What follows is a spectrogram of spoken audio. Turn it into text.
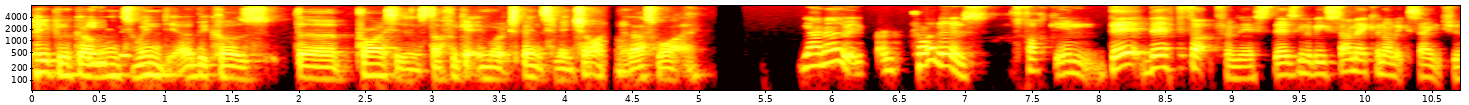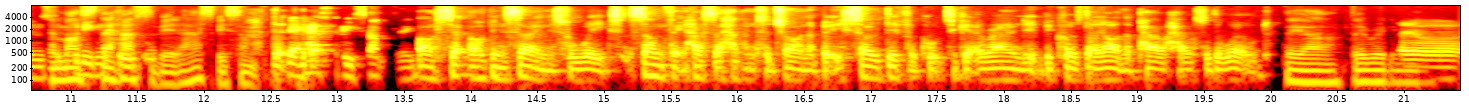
people are going India- into India because the prices and stuff are getting more expensive in China. That's why. Yeah, I know. And- And China's fucking they're they're fucked from this. There's going to be some economic sanctions. There must. There has to be. There has to be something. That- There has to be something. I've, said, I've been saying this for weeks. Something has to happen to China, but it's so difficult to get around it because they are the powerhouse of the world. They are. They really. They Are. are.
